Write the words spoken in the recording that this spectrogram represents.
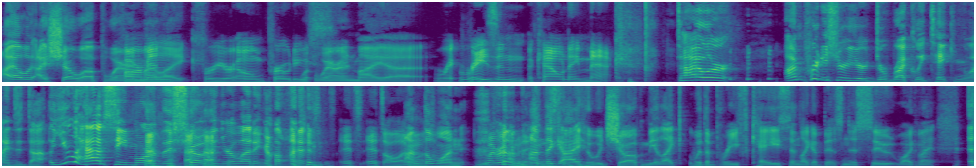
I always, I show up wearing farming my like, for your own produce, w- wearing my uh, ra- raising a cow named Mac? Tyler, I'm pretty sure you're directly taking lines of dialogue. You have seen more of this show than you're letting on. it's, it's it's all I I'm the one. my I'm, I'm the guy who would show up and be like with a briefcase and like a business suit, like my "Uh,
